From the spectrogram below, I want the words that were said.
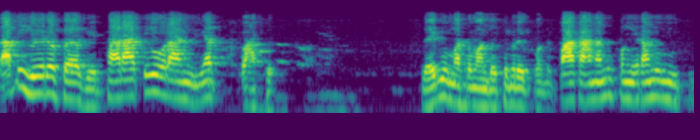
Tapi gue babi, syaratnya orang niat lasut. Lah itu Mas Romanto sing repot. Pakanan itu pengiran itu lucu.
